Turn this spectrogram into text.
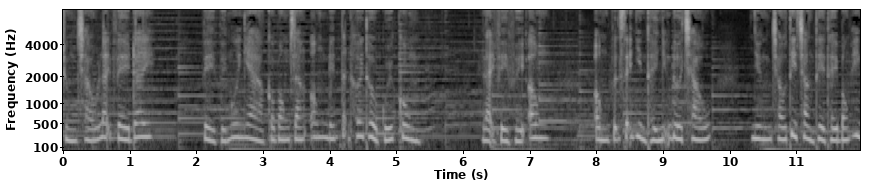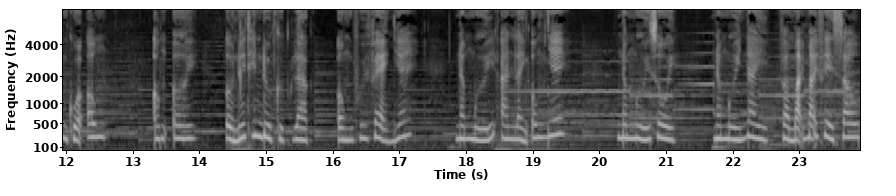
chúng cháu lại về đây. Về với ngôi nhà có bóng dáng ông đến tận hơi thở cuối cùng. Lại về với ông. Ông vẫn sẽ nhìn thấy những đứa cháu. Nhưng cháu thì chẳng thể thấy bóng hình của ông ông ơi ở nơi thiên đường cực lạc, ông vui vẻ nhé. Năm mới an lành ông nhé. Năm mới rồi, năm mới này và mãi mãi về sau,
